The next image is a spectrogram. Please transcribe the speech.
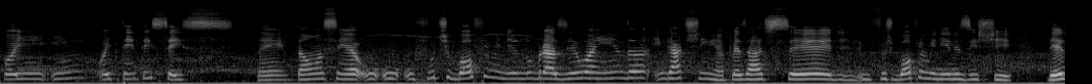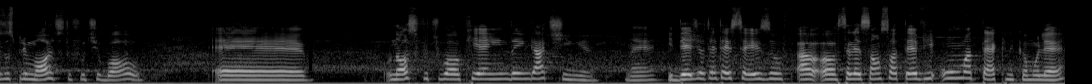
foi em, em 86. Né? Então, assim, é, o, o, o, futebol feminino no Brasil ainda engatinha. Apesar de ser. De, o futebol feminino existe desde os primórdios do futebol. É, o nosso futebol aqui ainda engatinha. Né? E desde 86 o, a, a, seleção só teve uma técnica mulher,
